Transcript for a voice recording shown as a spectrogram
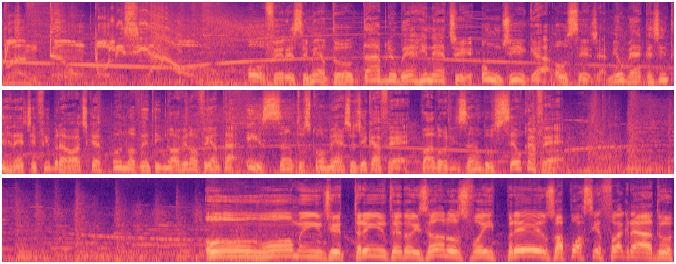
Plantão policial. Oferecimento WBRnet, 1 giga, ou seja, mil megas de internet e fibra ótica por R$ 99,90. E Santos Comércio de Café, valorizando o seu café. Um homem de 32 anos foi preso após ser flagrado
